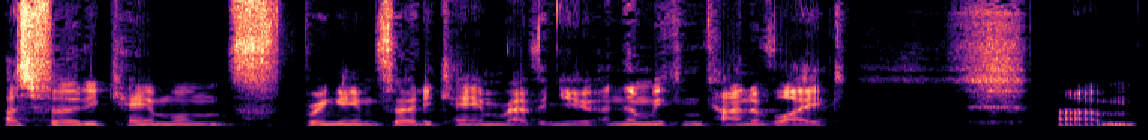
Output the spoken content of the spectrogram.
That's 30K a month, bringing in 30K in revenue. And then we can kind of like, um,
